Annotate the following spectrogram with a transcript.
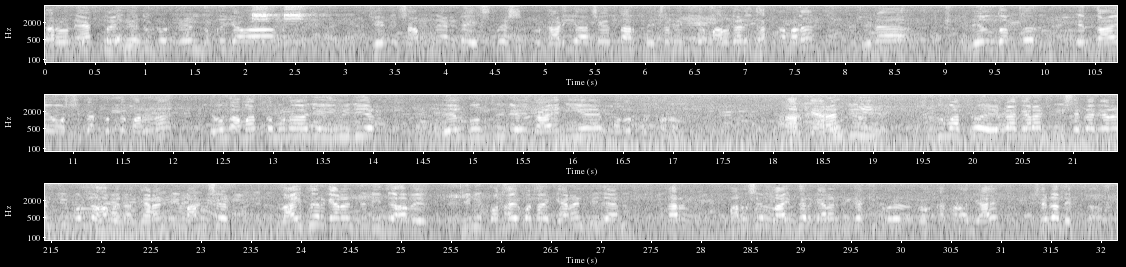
কারণ এক লাইনে দুটো ট্রেন ঢুকে যাওয়া যে সামনে একটা এক্সপ্রেস গাড়ি আছে, তার পেছনে গিয়ে মালগাড়ি ধাক্কা মারা, এটা রেল দপ্তর এর দায় অস্বীকার করতে পারে না এবং আমার তো মনে হয় যে ইমিডিয়েট রেলমন্ত্রীর এই দায় নিয়ে পদক্ষেপ করা উচিত। আর গ্যারান্টি শুধুমাত্র এটা গ্যারান্টি সেটা গ্যারান্টি বললে হবে না। গ্যারান্টি মানুষের লাইফের গ্যারান্টি দিতে হবে। যিনি কোথায় কোথায় গ্যারান্টি দেন, তার মানুষের লাইফের গ্যারান্টিটা কী করে রক্ষা করা যায়, সেটা দেখতে হবে।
